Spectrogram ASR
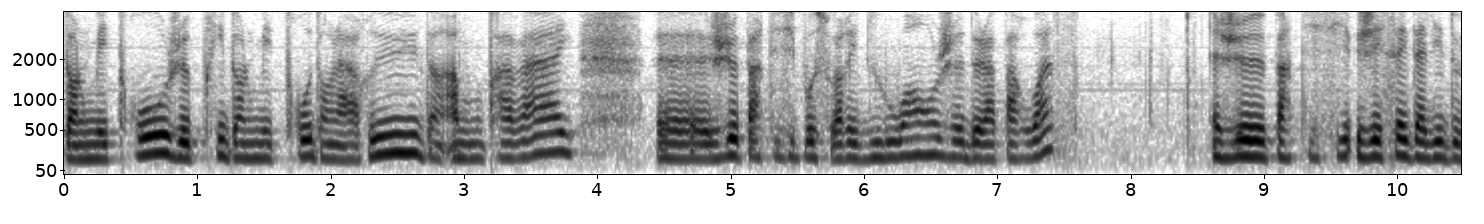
dans le métro. Je prie dans le métro, dans la rue, à mon travail. Je participe aux soirées de louanges de la paroisse. Je participe, j'essaye d'aller de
